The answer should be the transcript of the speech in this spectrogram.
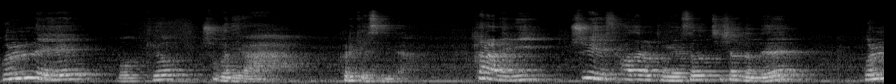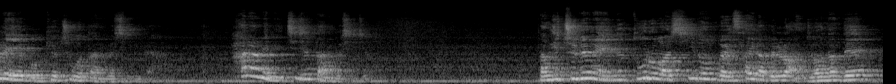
벌레에 먹혀 죽으니라 그렇게 했습니다. 하나님이 주의 사자를 통해서 치셨는데 벌레에 먹혀 죽었다는 것입니다. 하나님이 치셨다는 것이죠. 당시 주변에 있는 두루와 시돈과의 사이가 별로 안 좋았는데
